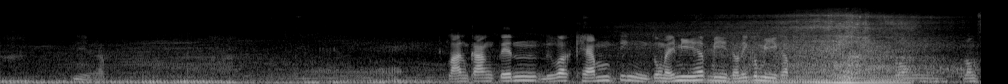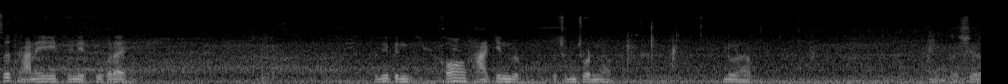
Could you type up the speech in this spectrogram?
ๆ นี่นะครับลานกลางเต็นท์หรือว่าแคมปิ้งตรงไหนมีครับมีแถวนี้ก็มีครับ ลองเสิร์ชหาในในเน็ตดูก็ได้ครับทีนี้เป็นเขาหากินแบบชุมชนนะครับ ดูนะครับผมจะเชื่อ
